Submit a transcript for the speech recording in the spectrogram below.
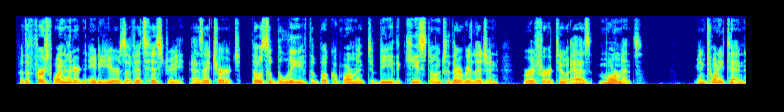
For the first 180 years of its history as a church, those who believed the Book of Mormon to be the keystone to their religion were referred to as Mormons. In 2010,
